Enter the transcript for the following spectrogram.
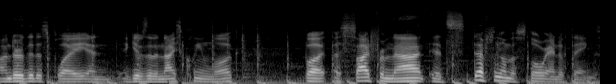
under the display and it gives it a nice clean look. But aside from that, it's definitely on the slower end of things.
